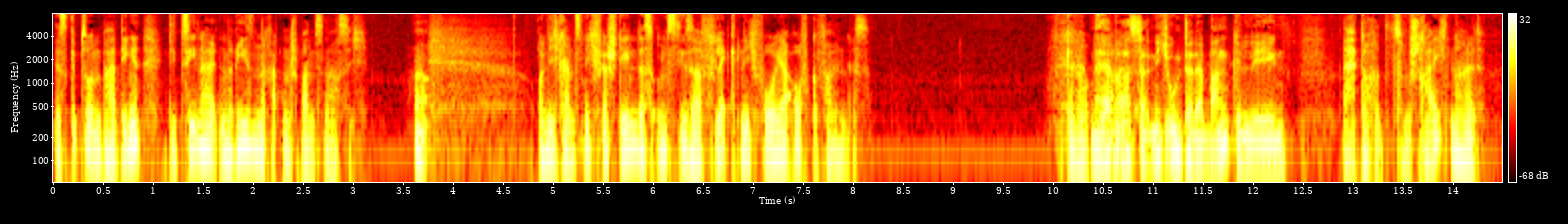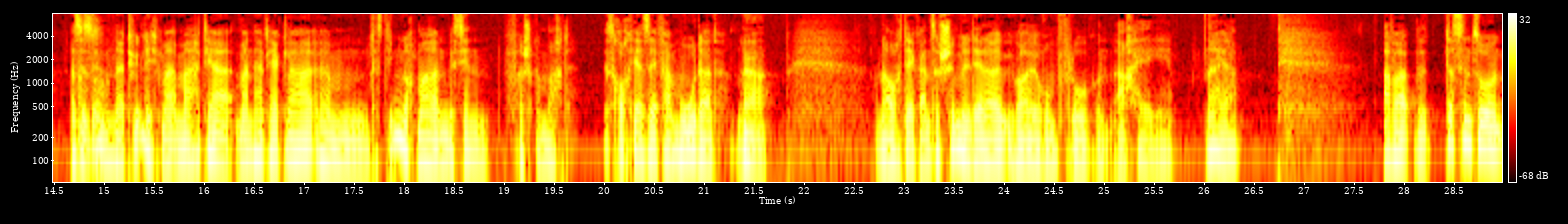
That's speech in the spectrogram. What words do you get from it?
Es gibt so ein paar Dinge, die ziehen halt einen riesen Rattenschwanz nach sich. Ja. Und ich kann es nicht verstehen, dass uns dieser Fleck nicht vorher aufgefallen ist. Genau. Naja, Aber- du hast halt nicht unter der Bank gelegen. Ah, doch, zum Streichen halt. Also so. natürlich, man, man hat ja, man hat ja klar ähm, das Ding noch mal ein bisschen frisch gemacht. Es roch ja sehr vermodert. Ne? Ja. Und auch der ganze Schimmel, der da überall rumflog und ach hey, naja. Aber äh, das sind so,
